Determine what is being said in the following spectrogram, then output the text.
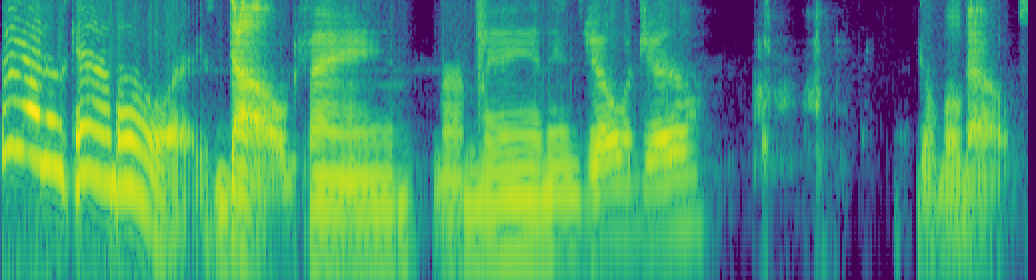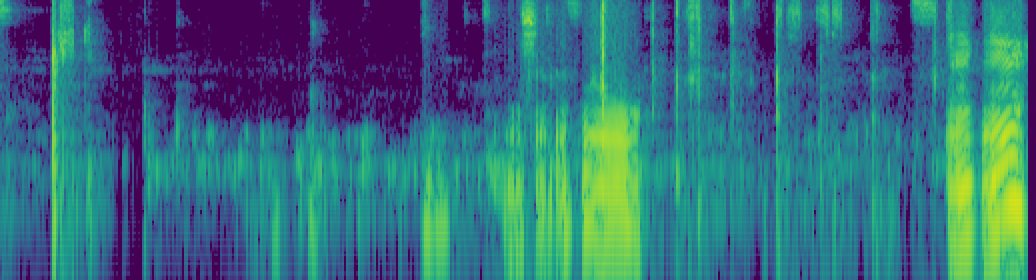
Look at those Cowboys. Dog fan. My man in Georgia. Go Bulldogs. I'll show this little stack there.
